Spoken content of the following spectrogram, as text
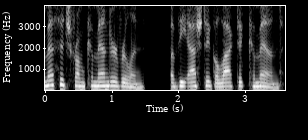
Message from Commander Verlin, of the Ashtar Galactic Command.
